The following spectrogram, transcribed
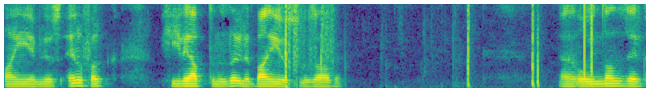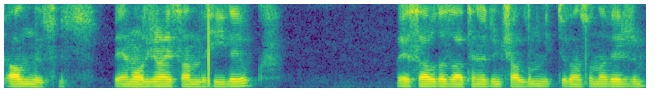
ban yiyebiliyorsunuz. En ufak hile yaptığınızda bile ban yiyorsunuz abi. Yani oyundan zevk almıyorsunuz. Benim orijinal hesabımda hile yok. Ve hesabı da zaten ödünç aldım. Videodan sonra veririm.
